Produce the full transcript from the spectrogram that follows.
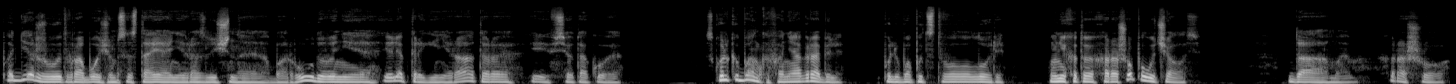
«Поддерживают в рабочем состоянии различное оборудование, электрогенераторы и все такое». «Сколько банков они ограбили?» — полюбопытствовала Лори. «У них это хорошо получалось?» «Да, мэм, хорошо.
